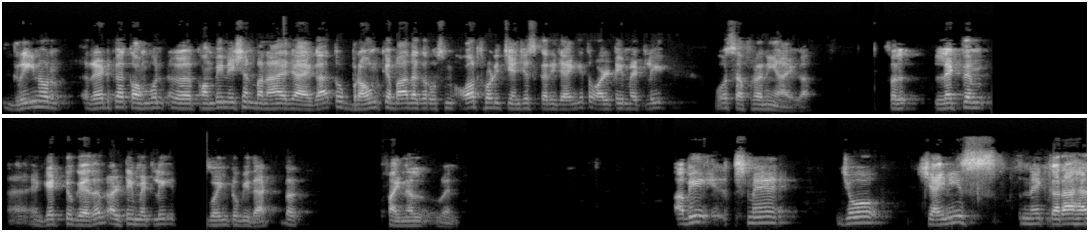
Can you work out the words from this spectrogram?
ग्रीन और रेड का कॉम्बिनेशन बनाया जाएगा तो ब्राउन के बाद अगर उसमें और थोड़ी चेंजेस करी जाएँगी तो अल्टीमेटली वो सफरा नहीं आएगा। So let them get together ultimately going to be that the final win अभी इसमें जो चाइनीज़ ने करा है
